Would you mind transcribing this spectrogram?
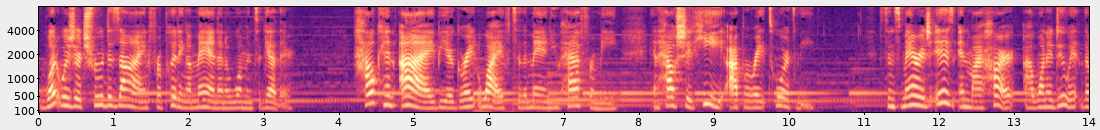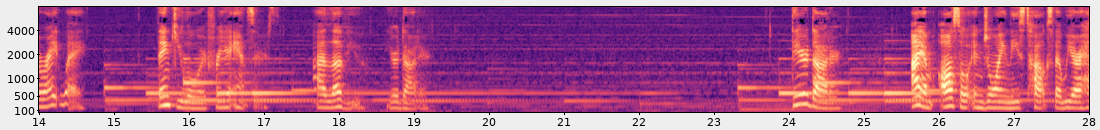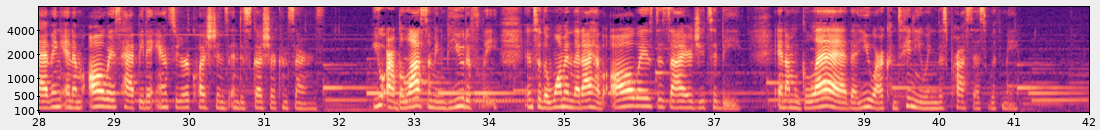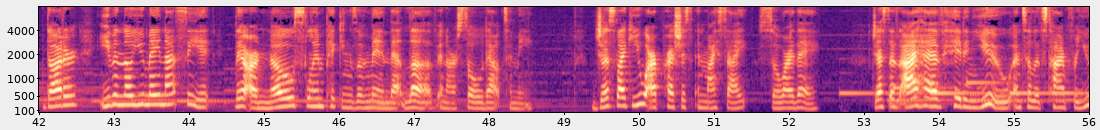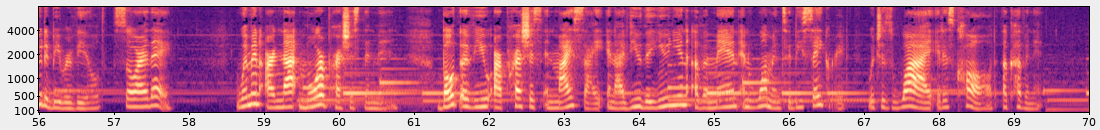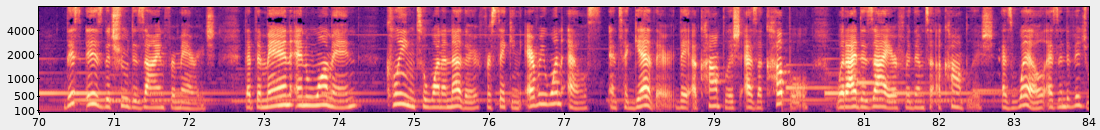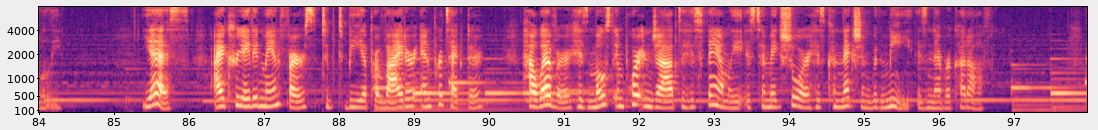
What was your true design for putting a man and a woman together? How can I be a great wife to the man you have for me, and how should he operate towards me? Since marriage is in my heart, I want to do it the right way. Thank you, Lord, for your answers. I love you, your daughter. Dear daughter, I am also enjoying these talks that we are having and am always happy to answer your questions and discuss your concerns. You are blossoming beautifully into the woman that I have always desired you to be, and I'm glad that you are continuing this process with me. Daughter, even though you may not see it, there are no slim pickings of men that love and are sold out to me. Just like you are precious in my sight, so are they. Just as I have hidden you until it's time for you to be revealed, so are they. Women are not more precious than men. Both of you are precious in my sight, and I view the union of a man and woman to be sacred, which is why it is called a covenant. This is the true design for marriage that the man and woman cling to one another, forsaking everyone else, and together they accomplish as a couple what I desire for them to accomplish, as well as individually. Yes, I created man first to, to be a provider and protector. However, his most important job to his family is to make sure his connection with me is never cut off.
